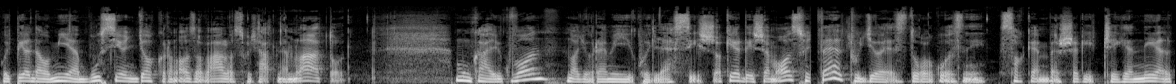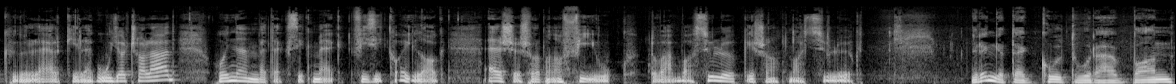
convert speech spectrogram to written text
hogy például milyen busz jön, gyakran az a válasz, hogy hát nem látod. Munkájuk van, nagyon reméljük, hogy lesz is. A kérdésem az, hogy fel tudja ezt dolgozni szakember segítsége nélkül lelkileg úgy a család, hogy nem betegszik meg fizikailag. Elsősorban a fiúk, tovább a szülők és a nagyszülők. Rengeteg kultúrában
